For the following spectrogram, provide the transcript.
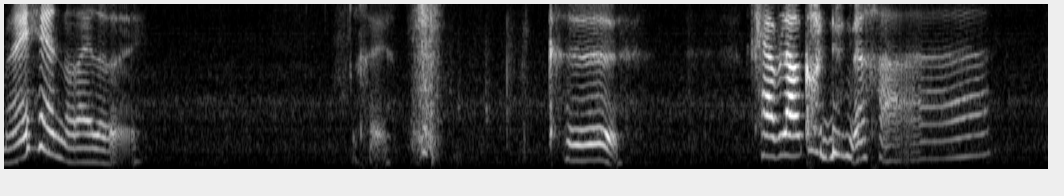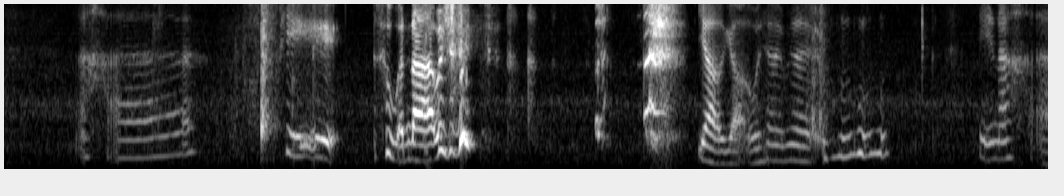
ไม่เห็นอะไรเลย โอเค คือ แคปแล้วกดหนึ่งนะคะ นะคะพี่สุวรรณาไม่ใช่หยอกหยอกไม่ใช่ไม่ใช่นี่นะคะ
